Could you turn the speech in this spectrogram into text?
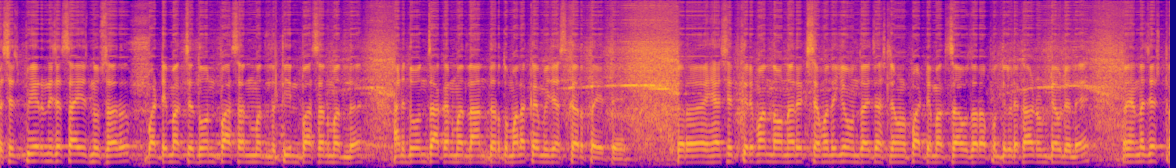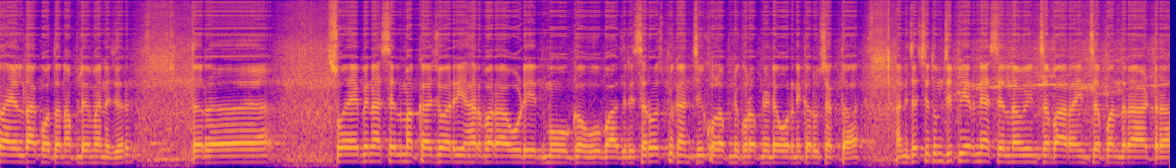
तसेच पेरणीच्या साईजनुसार पाठीमागच्या दोन पासांमधलं तीन पासांमधलं आणि दोन चाकांमधलं अंतर तुम्हाला कमी जास्त करता येते. तर ह्या शेतकरी बांधवांना रिक्षामध्ये घेऊन जायचं असल्यामुळे पाठीमागचा अवजार आपण तिकडे काढून ठेवलेलं आहे. पण यांना जस्ट ट्रायल दाखवताना आपले मॅनेजर तर सोयाबीन असेल मका ज्वारी हरभरा उडीद मूग गहू बाजरी सर्वच पिकांची कोळपणी खुरपणी डवरणी करू शकता. आणि जशी तुमची पेरणी असेल नऊ इंच बारा इंच पंधरा अठरा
